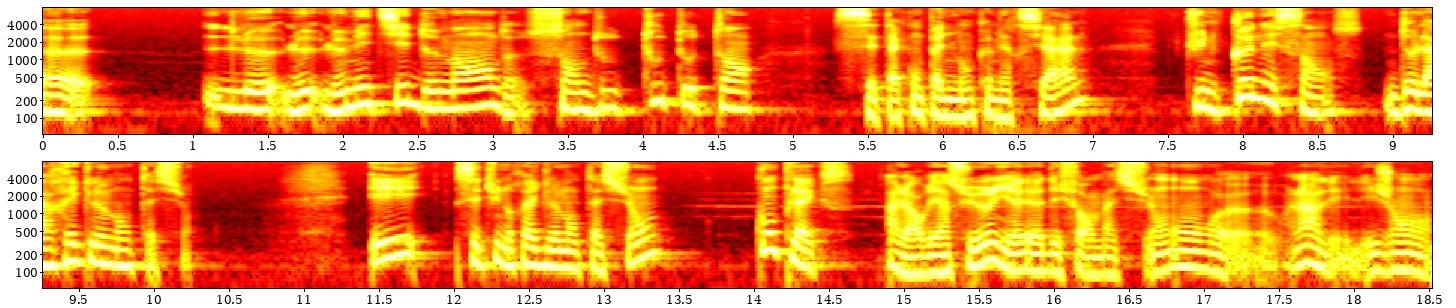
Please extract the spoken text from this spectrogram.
Euh, le, le, métier demande sans doute tout autant cet accompagnement commercial qu'une connaissance de la réglementation. Et c'est une réglementation complexe. Alors bien sûr, il y a des formations, euh, voilà, les, gens,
